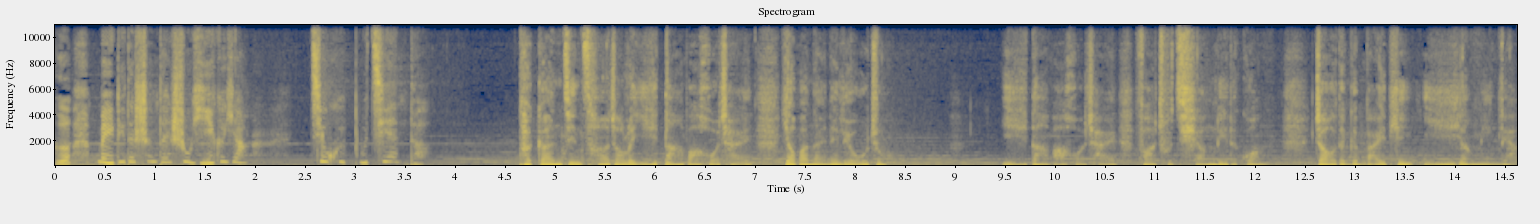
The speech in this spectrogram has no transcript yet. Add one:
鹅、美丽的圣诞树一个样，就会不见的。他赶紧擦着了一大把火柴，要把奶奶留住。一大把火柴发出强烈的光，照得跟白天一样明亮。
